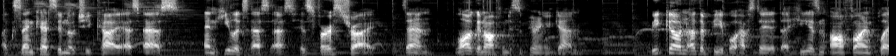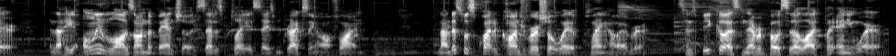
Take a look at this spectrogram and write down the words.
like Senketsu no Chikai SS and Helix SS his first try, then logging off and disappearing again. Biko and other people have stated that he is an offline player and that he only logs on to Bancho to set his plays that he's been practicing offline. Now, this was quite a controversial way of playing, however, since Biko has never posted a live play anywhere,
